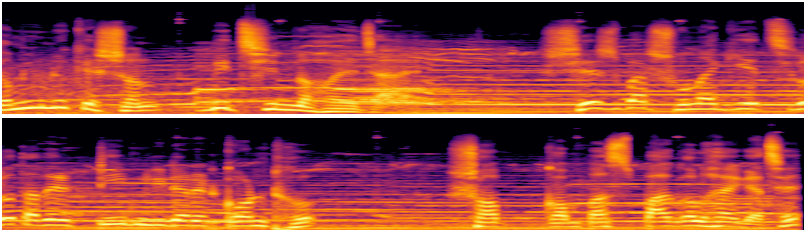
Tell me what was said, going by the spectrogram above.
কমিউনিকেশন বিচ্ছিন্ন হয়ে যায়। শেষবার শোনা গিয়েছিল তাদের টিম লিডারের কণ্ঠ সব কম্পাস পাগল হয়ে গেছে,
